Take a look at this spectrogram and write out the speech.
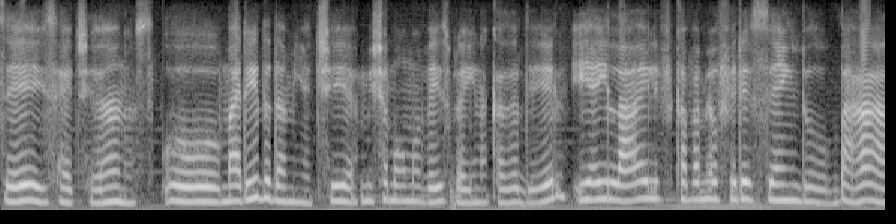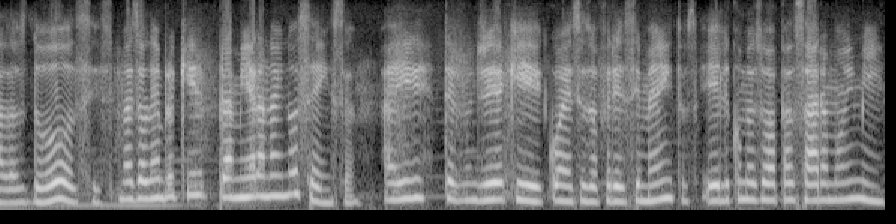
6, 7 anos, o marido da minha tia me chamou uma vez para ir na casa dele e aí lá ele ficava me oferecendo balas, doces, mas eu lembro que para mim era na inocência. Aí teve um dia que, com esses oferecimentos, ele começou a passar a mão em mim.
